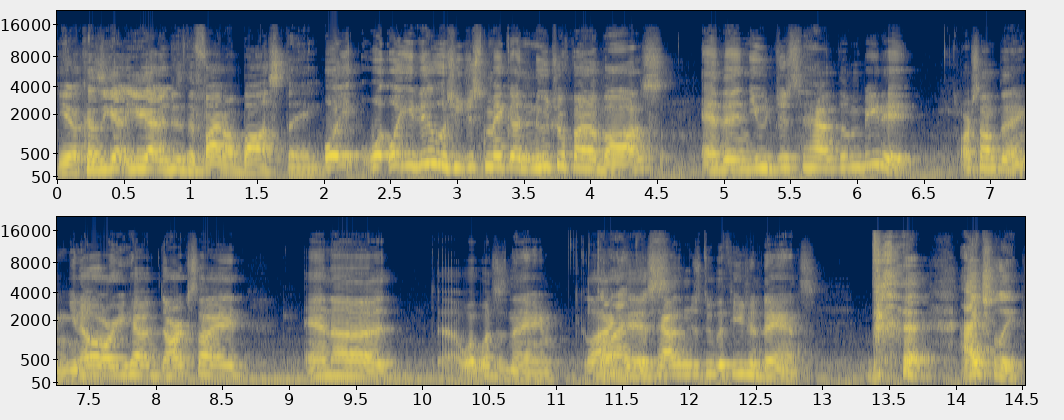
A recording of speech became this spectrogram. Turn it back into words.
You know, because you got you got to do the final boss thing. Well, what, what you do is you just make a neutral final boss, and then you just have them beat it, or something, you know, or you have Darkseid and uh, uh what, what's his name, Galactus, Galactus. have them just do the fusion dance. Actually,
